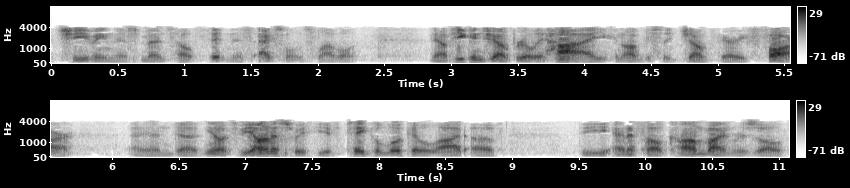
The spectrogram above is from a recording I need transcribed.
achieving this men's health fitness excellence level. Now, if you can jump really high, you can obviously jump very far. And, uh, you know, to be honest with you, if you take a look at a lot of the NFL combine results,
